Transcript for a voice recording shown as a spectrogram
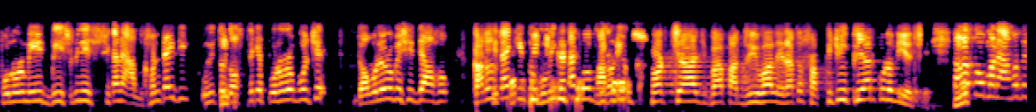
পনেরো মিনিট বিশ মিনিট সেখানে আধ ঘন্টাই দিক উনি তো দশ থেকে পনেরো বলছে ডবলেরও বেশি দেওয়া হোক। কারণ সেটাই কিন্তু ভূমিকাটা মাননীয় বা পাদ্রিওয়াল এরা তো সবকিছুই ক্লিয়ার করে দিয়েছে। তারা তো মানে আমাদের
